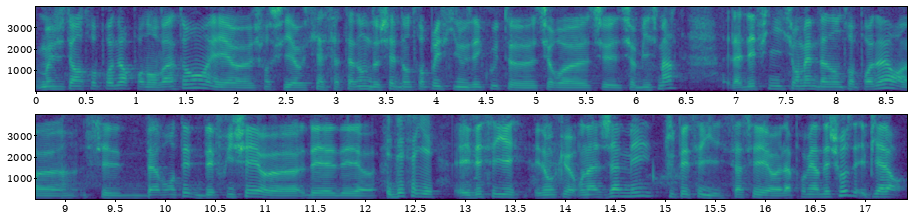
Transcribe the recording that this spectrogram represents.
moi j'étais entrepreneur pendant 20 ans et euh, je pense qu'il y a aussi un certain nombre de chefs d'entreprise qui nous écoutent sur, sur, sur Bismart. La définition même d'un entrepreneur, c'est d'inventer, de défricher des, des et d'essayer et d'essayer. Et donc on n'a jamais tout essayé. Ça c'est la première des choses. Et puis alors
